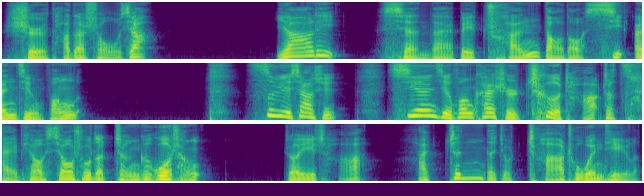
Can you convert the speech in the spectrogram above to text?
是他的手下。压力现在被传导到西安警方了。四月下旬，西安警方开始彻查这彩票销售的整个过程。这一查。还真的就查出问题了。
